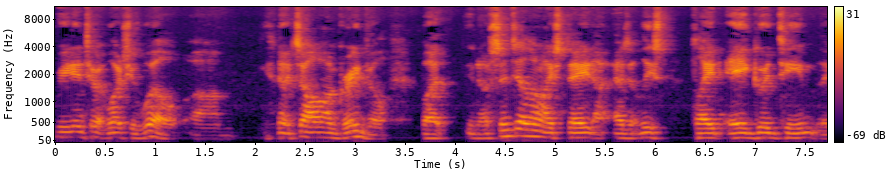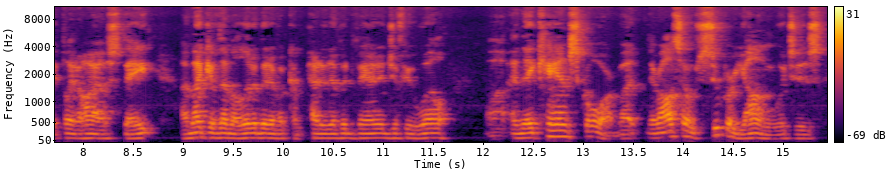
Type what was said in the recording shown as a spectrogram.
read into it what you will. Um, you know, it's all on Greenville. But, you know, since Illinois State has at least played a good team, they played Ohio State, I might give them a little bit of a competitive advantage, if you will. Uh, and they can score, but they're also super young, which is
